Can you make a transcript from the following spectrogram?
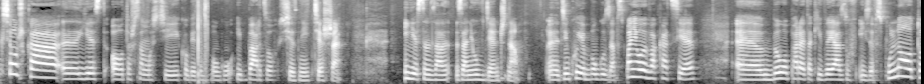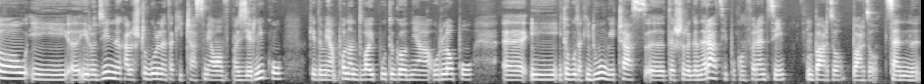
Książka jest o tożsamości kobiety w Bogu i bardzo się z niej cieszę. I jestem za, za nią wdzięczna. Dziękuję Bogu za wspaniałe wakacje. Było parę takich wyjazdów i ze wspólnotą, i, i rodzinnych, ale szczególny taki czas miałam w październiku, kiedy miałam ponad 2,5 tygodnia urlopu e, i, i to był taki długi czas e, też regeneracji po konferencji, bardzo, bardzo cenny,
